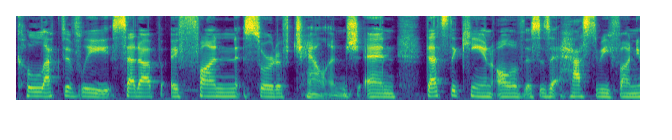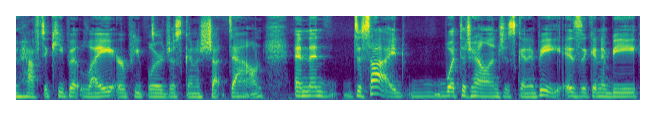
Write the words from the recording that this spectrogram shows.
collectively set up a fun sort of challenge. And that's the key in all of this is it has to be fun. You have to keep it light or people are just going to shut down and then decide what the challenge is going to be. Is it going to be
